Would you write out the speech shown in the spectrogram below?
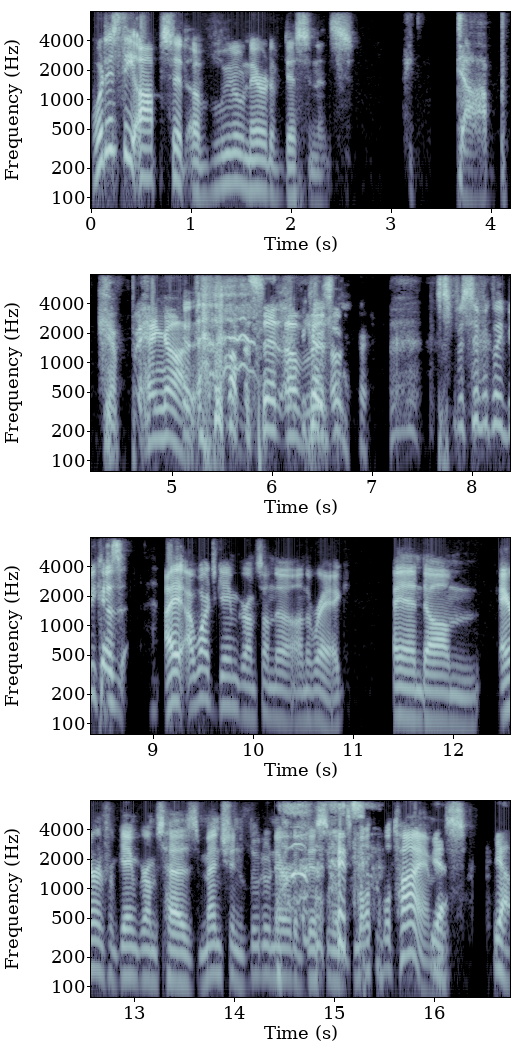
what is the opposite of ludonarrative dissonance? Hang on. Opposite of Because- Specifically because I, I watch Game Grumps on the on the rag, and um, Arin from Game Grumps has mentioned ludonarrative dissonance multiple times. yeah.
